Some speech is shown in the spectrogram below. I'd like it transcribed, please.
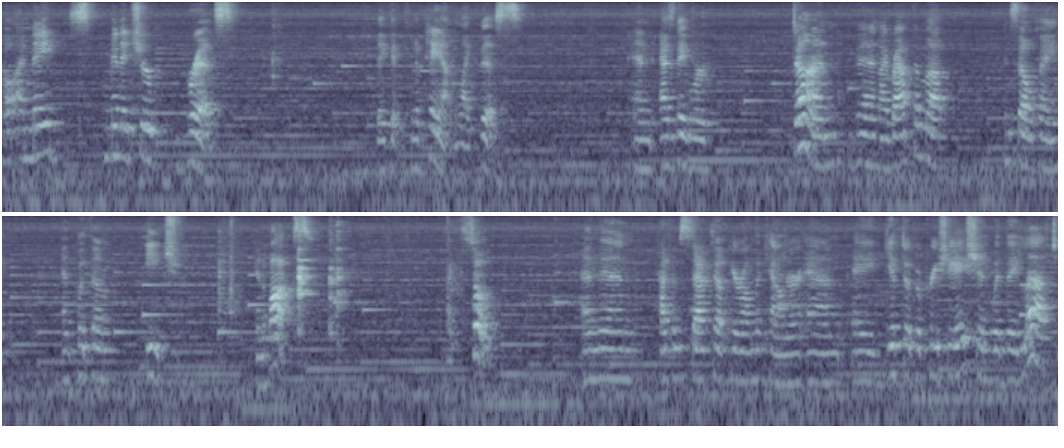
Well, I made miniature breads. Bake it in a pan like this. And as they were done, then I wrapped them up in cellophane and put them each in a box. Like so. And then had them stacked up here on the counter and a gift of appreciation when they left,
